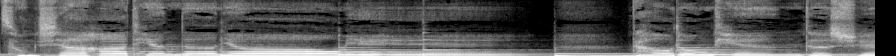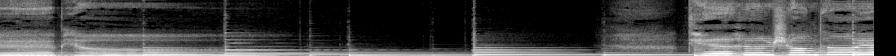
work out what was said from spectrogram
从夏天的鸟鸣到冬天的雪飘。上的月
